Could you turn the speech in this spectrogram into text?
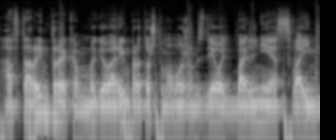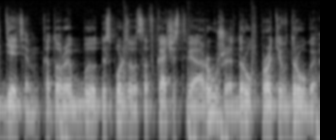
а вторым треком мы говорим про то, что мы можем сделать больнее своим детям, которые будут использоваться в качестве оружия друг против друга.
